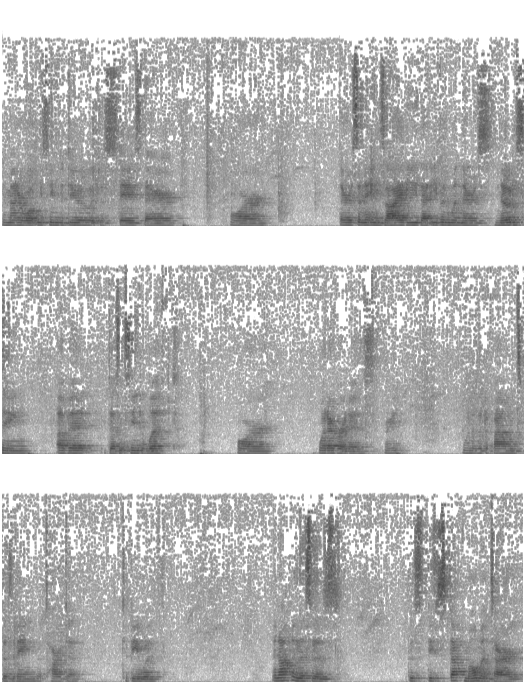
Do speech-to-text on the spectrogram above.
no matter what we seem to do, it just stays there. Or there's an anxiety that even when there's noticing of it, it doesn't seem to lift. Or whatever it is, right? one of the defilements visiting that's hard to, to be with. And often this is, this, these stuck moments are,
